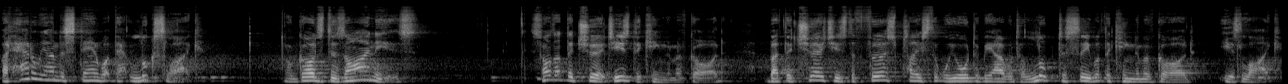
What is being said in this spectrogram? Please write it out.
But how do we understand what that looks like? Well, God's design is it's not that the church is the kingdom of God, but the church is the first place that we ought to be able to look to see what the kingdom of God is like.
